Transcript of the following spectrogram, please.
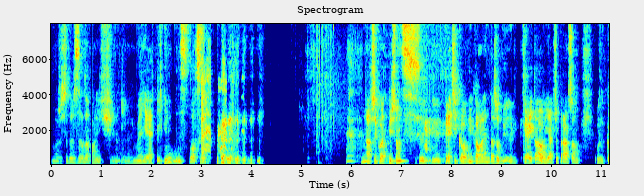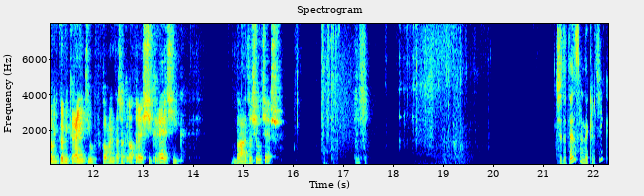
Możecie też zadowolić mnie w inny sposób. Na przykład pisząc y, Krecikowi komentarz od Krejtowi, ja przepraszam, użytkownikowi KraJutube komentarz o, o treści Krecik. Bardzo się ucieszy. Czy to ten słynny krecik?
